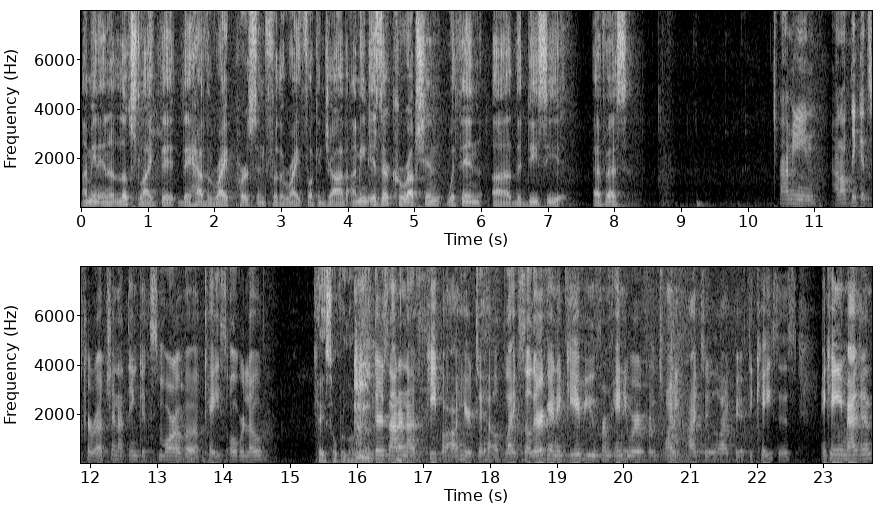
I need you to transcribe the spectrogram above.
I mean, and it looks like that they have the right person for the right fucking job. I mean, is there corruption within uh, the DCFS? I mean, I don't think it's corruption. I think it's more of a case overload. Case overload. yeah. There's not enough people out here to help. Like, so they're gonna give you from anywhere from 25 to like 50 cases. And can you imagine?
